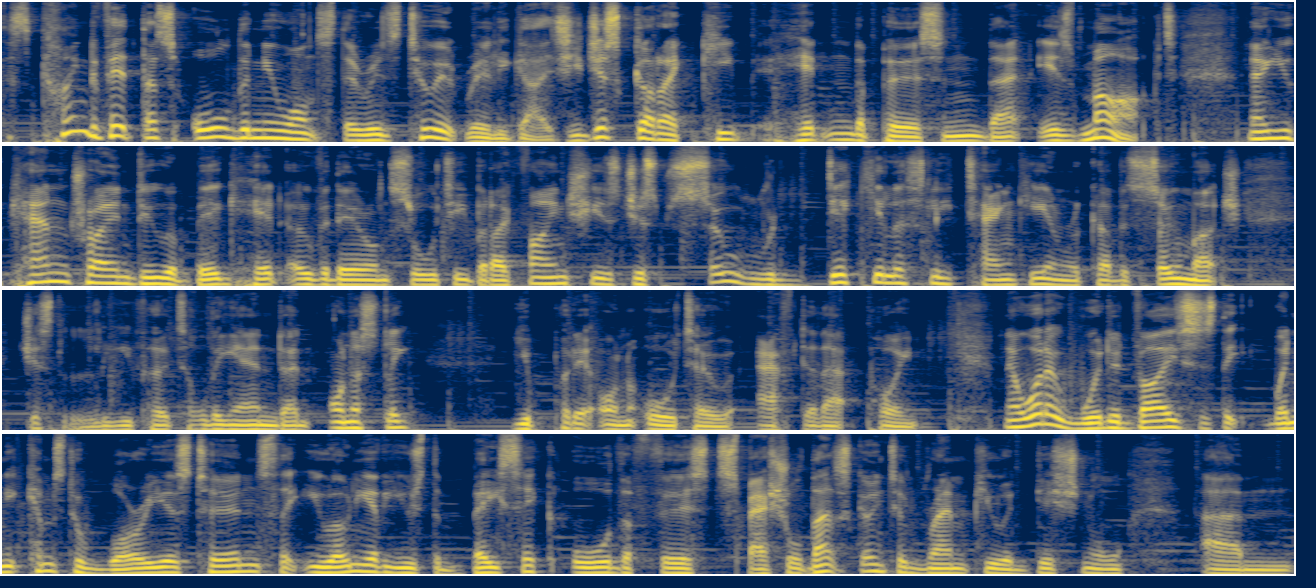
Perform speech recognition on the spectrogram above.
that's kind of it. That's all the nuance there is to it, really, guys. You just gotta keep hitting the person that is marked. Now, you can try and do a big hit over there on Sortie, but I find she is just so ridiculously tanky and recovers so much. Just leave her till the end, and honestly, you put it on auto after that point. Now, what I would advise is that when it comes to warriors' turns, that you only ever use the basic or the first special. That's going to ramp you additional um,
